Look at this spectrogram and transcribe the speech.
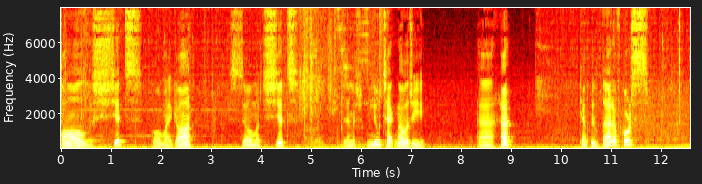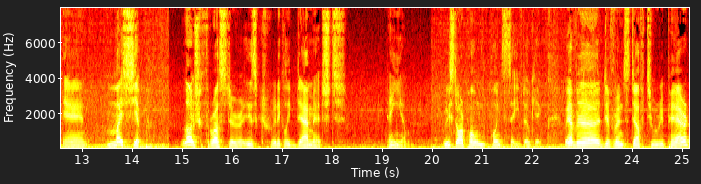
all the shit oh my god so much shit Damage. New technology. Uh huh. Can't build that, of course. And my ship. Launch thruster is critically damaged. Damn. Restore point, point saved. Okay. We have uh, different stuff to repair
